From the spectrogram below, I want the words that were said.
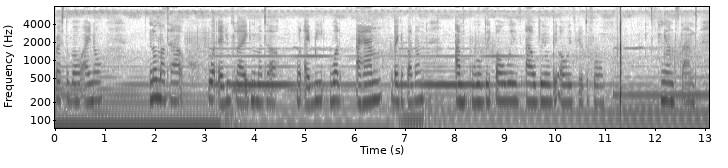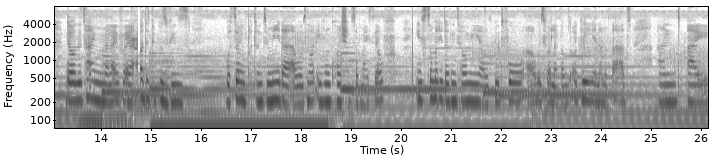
First of all, I know no matter what I look like, no matter what I be, what I am, beg your pardon, I will be always, I will be always beautiful. You understand? There was a time in my life where other people's views were so important to me that I was not even conscious of myself if somebody doesn't tell me I was beautiful, I always felt like I was ugly and all of that. And I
